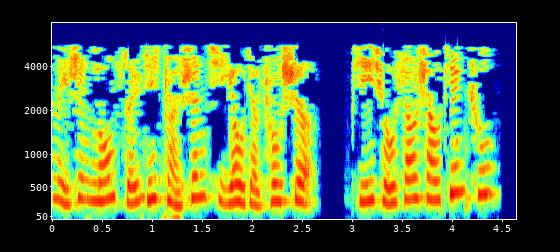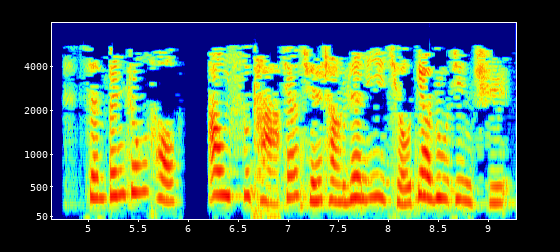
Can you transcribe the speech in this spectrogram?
李胜龙随即转身起右脚抽射，皮球稍稍偏出。三分钟后，奥斯卡将前场任意球调入禁区，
